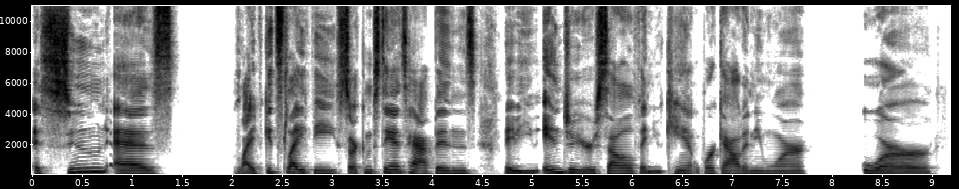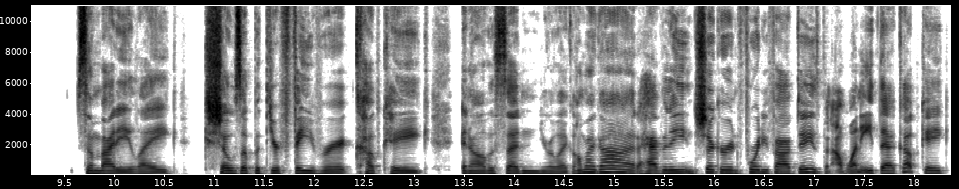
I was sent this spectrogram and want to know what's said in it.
as soon as life gets lifey, circumstance happens, maybe you injure yourself and you can't work out anymore, or somebody like shows up with your favorite cupcake and all of a sudden you're like, oh my God, I haven't eaten sugar in 45 days, but I want to eat that cupcake.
